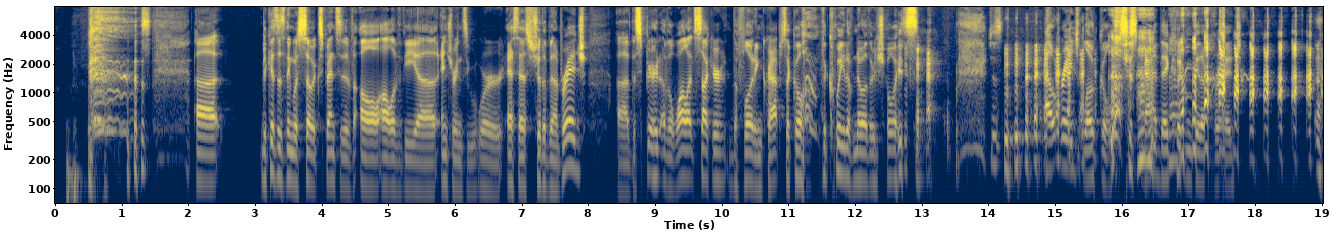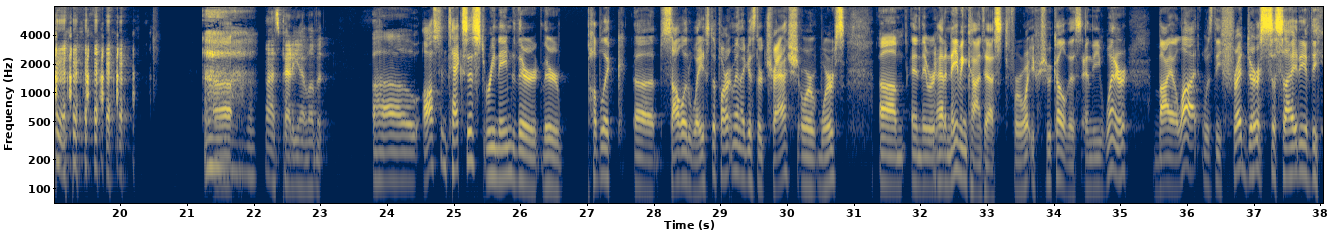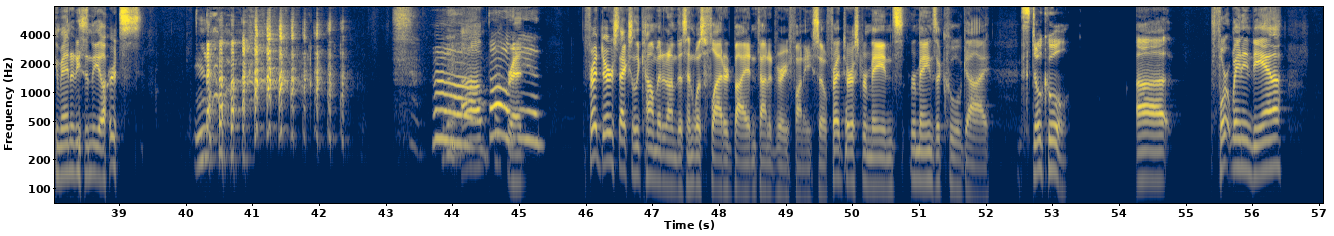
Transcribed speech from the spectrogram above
Because this thing was so expensive, all all of the uh, entrants were SS should have been a bridge. Uh, the spirit of the wallet sucker, the floating crapsicle, the queen of no other choice. just outraged locals, just mad they couldn't get a bridge. That's petty. I love it. Uh, Austin, Texas renamed their their public uh, solid waste department. I guess they're trash or worse. Um, and they were had a naming contest for what you should call this, and the winner by a lot was the Fred Durst Society of the Humanities and the Arts. No, oh Fred. man. Fred Durst actually commented on this and was flattered by it and found it very funny. So Fred Durst remains remains a cool guy. Still cool. Uh, Fort Wayne, Indiana,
